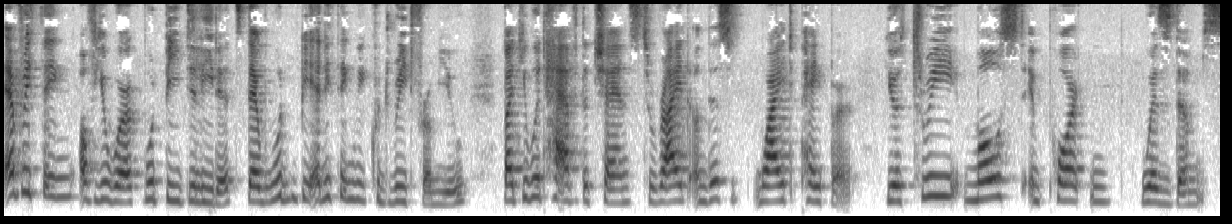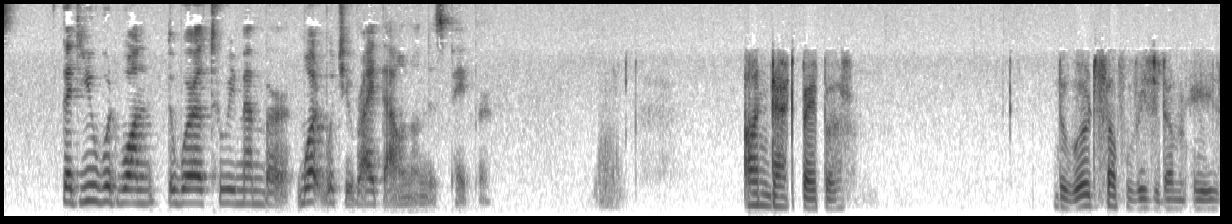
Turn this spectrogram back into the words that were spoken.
everything of your work would be deleted, there wouldn't be anything we could read from you, but you would have the chance to write on this white paper your three most important wisdoms that you would want the world to remember. What would you write down on this paper? On that paper, the words of wisdom is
